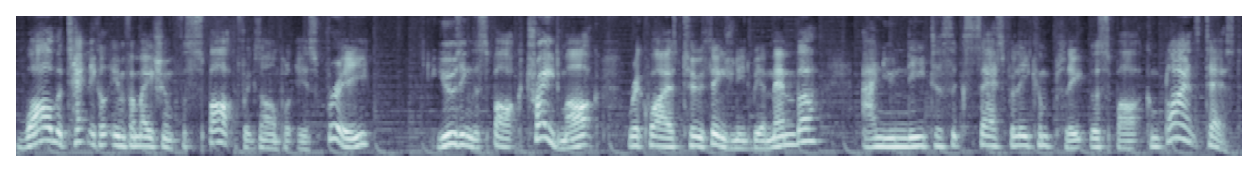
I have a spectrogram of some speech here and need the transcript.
while the technical information for SPARC, for example, is free, using the SPARC trademark requires two things. You need to be a member and you need to successfully complete the SPARC compliance test.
